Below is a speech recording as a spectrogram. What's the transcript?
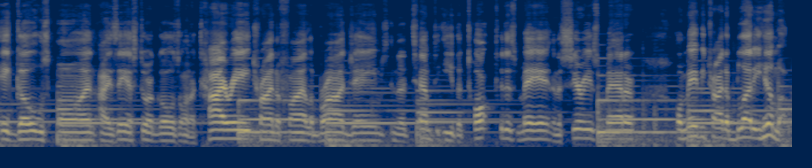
it goes on. Isaiah Stewart goes on a tirade trying to find LeBron James in an attempt to either talk to this man in a serious manner or maybe try to bloody him up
